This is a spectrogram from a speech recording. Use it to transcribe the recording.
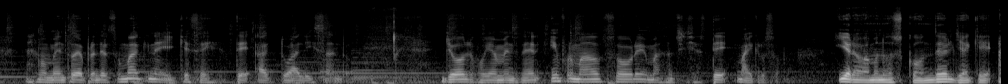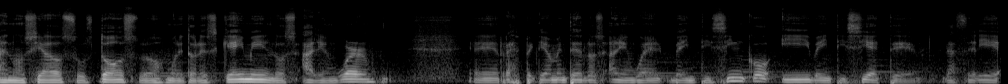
al momento de prender su máquina y que se esté actualizando. Yo los voy a mantener informados sobre más noticias de Microsoft. Y ahora vámonos con Dell, ya que ha anunciado sus dos nuevos monitores gaming, los Alienware, eh, respectivamente los Alienware 25 y 27. La serie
